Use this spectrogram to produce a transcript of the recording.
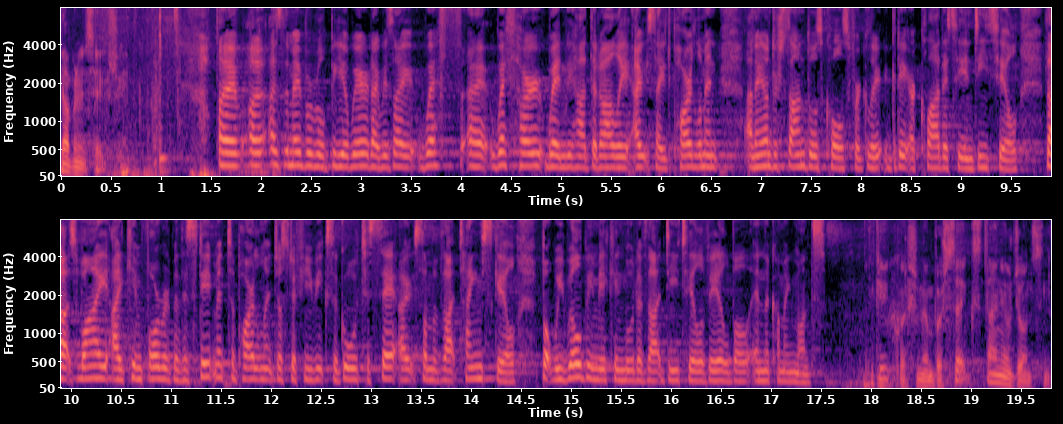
Cabinet Secretary. Uh, uh, as the member will be aware, I was out with, uh, with her when we had the rally outside Parliament, and I understand those calls for greater clarity and detail. That's why I came forward with a statement to Parliament just a few weeks ago to set out some of that timescale, but we will be making more of that detail available in the coming months. Thank you. Question number six, Daniel Johnson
